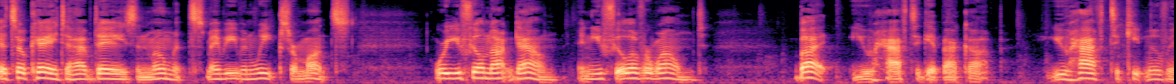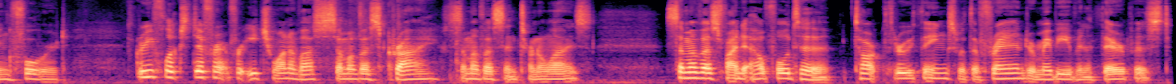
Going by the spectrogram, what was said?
It's okay to have days and moments, maybe even weeks or months, where you feel knocked down and you feel overwhelmed. But you have to get back up. You have to keep moving forward. Grief looks different for each one of us. Some of us cry, some of us internalize, some of us find it helpful to talk through things with a friend or maybe even a therapist.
